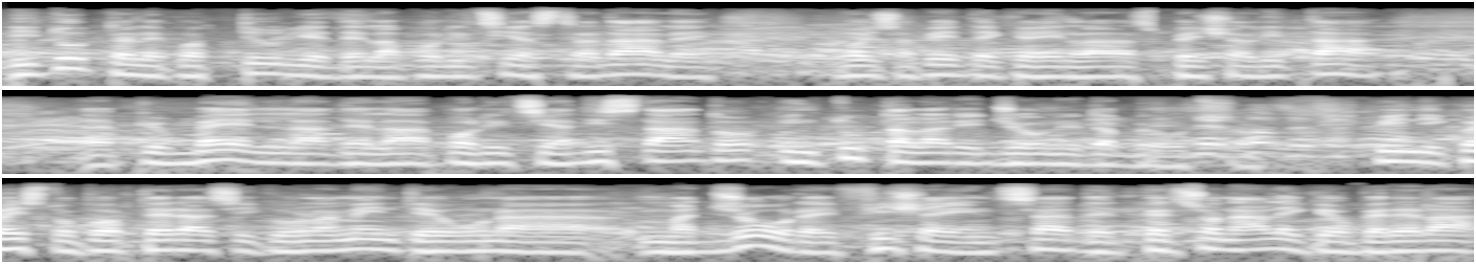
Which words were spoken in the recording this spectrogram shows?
di tutte le pattuglie della Polizia Stradale. Voi sapete che la specialità eh, più bella della Polizia di Stato in tutta la regione d'Abruzzo. Quindi questo porterà sicuramente una maggiore efficienza del personale che opererà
